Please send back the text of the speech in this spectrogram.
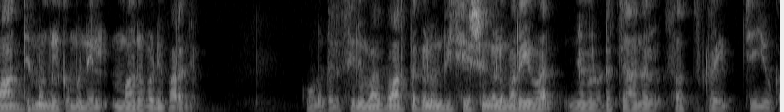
മാധ്യമങ്ങൾക്ക് മുന്നിൽ മറുപടി പറഞ്ഞു. കൂടുതൽ സിനിമാ വാർത്തകളും വിശേഷങ്ങളും അറിയുവാൻ ഞങ്ങളുടെ ചാനൽ സബ്സ്ക്രൈബ് ചെയ്യുക.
